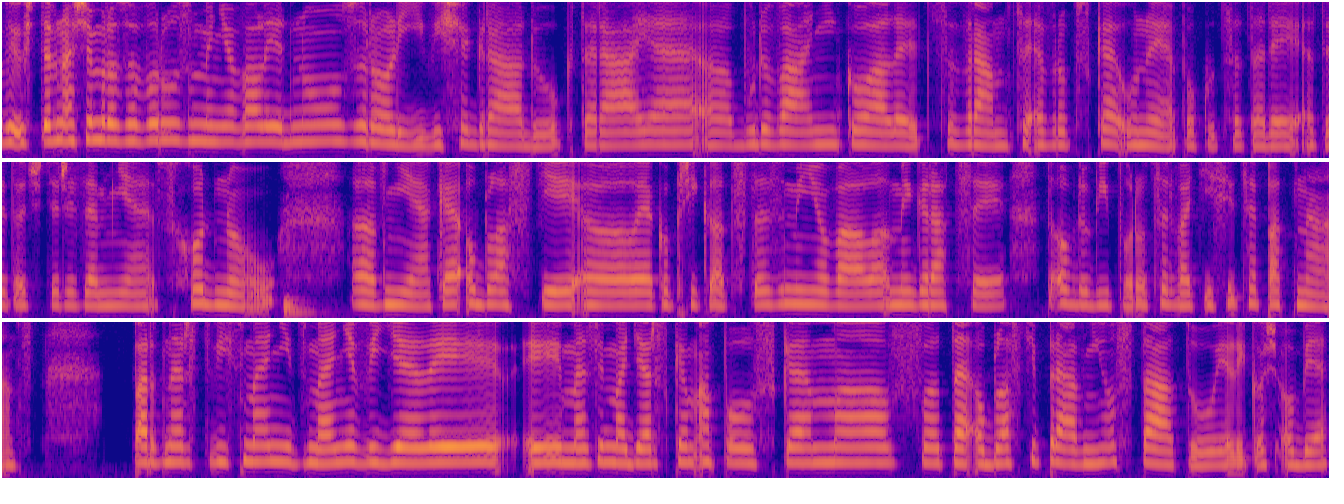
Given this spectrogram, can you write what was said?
Vy už jste v našem rozhovoru zmiňoval jednu z rolí Vyšegrádu, která je eh, budování koalic v rámci Evropské unie, pokud se tedy tyto čtyři země shodnou eh, v nějaké oblasti. Eh, jako příklad jste zmiňoval migraci, to období po roce 2015. Partnerství jsme nicméně viděli i mezi Maďarskem a Polskem v té oblasti právního státu, jelikož obě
